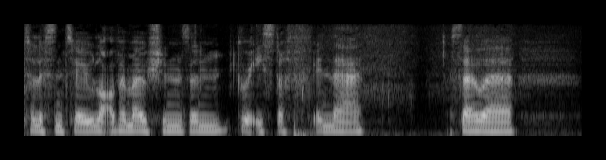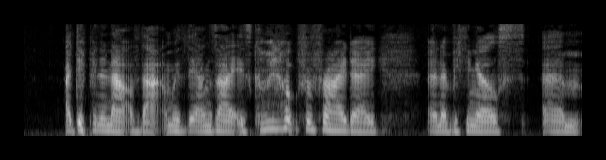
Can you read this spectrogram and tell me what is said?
to listen to. A lot of emotions and gritty stuff in there. So uh, I dip in and out of that. And with the anxieties coming up for Friday and everything else, um,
